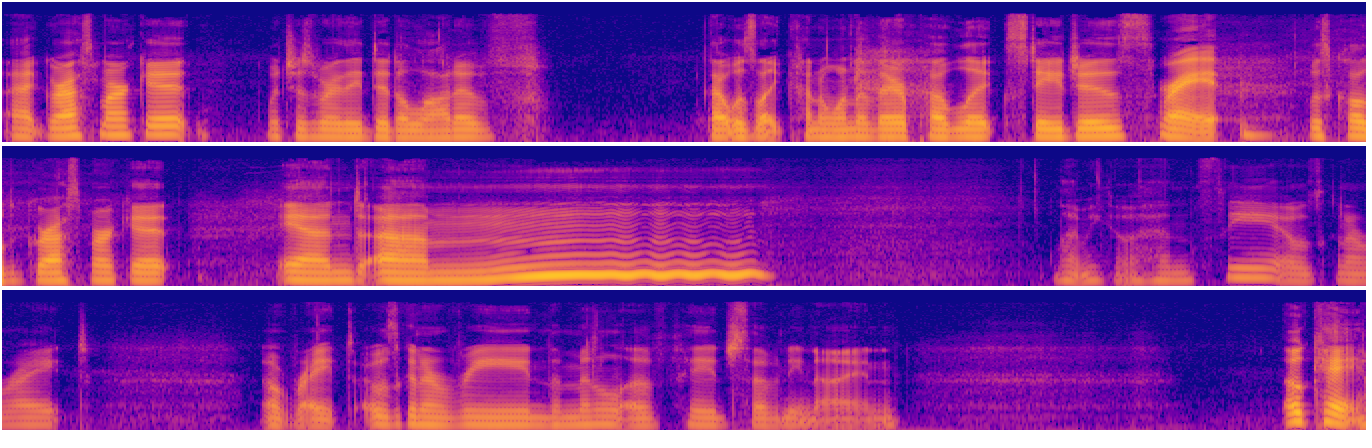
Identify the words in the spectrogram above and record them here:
at Grass Market, which is where they did a lot of. That was like kind of one of their public stages Right. was called Grass Market. And um let me go ahead and see. I was gonna write oh right. I was gonna read the middle of page seventy nine. Okay.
